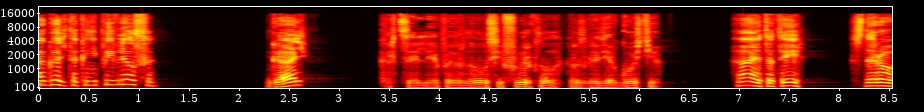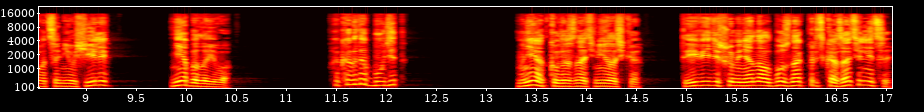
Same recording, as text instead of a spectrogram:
А Галь так и не появлялся? Галь? Карцеллия повернулась и фыркнула, разглядев гостью. А, это ты? Здороваться не учили? Не было его. А когда будет? Мне откуда знать, милочка? Ты видишь у меня на лбу знак предсказательницы?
